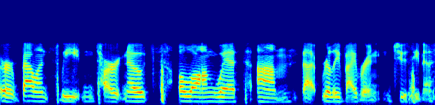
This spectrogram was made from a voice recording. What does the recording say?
or balanced sweet and tart notes along with um, that really vibrant juiciness.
